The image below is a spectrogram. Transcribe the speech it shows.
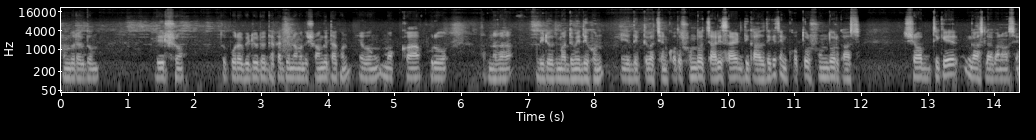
সুন্দর একদম দৃশ্য। তো পুরো ভিডিওটা দেখার জন্য আমাদের সঙ্গে থাকুন এবং মক্কা পুরো আপনারা ভিডিওর মাধ্যমে দেখুন। এই যে দেখতে পাচ্ছেন কত সুন্দর চারি সাইড দিয়ে গাছ দেখেছেন? কত সুন্দর গাছ। সব দিকের গাছ লাগানো আছে।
